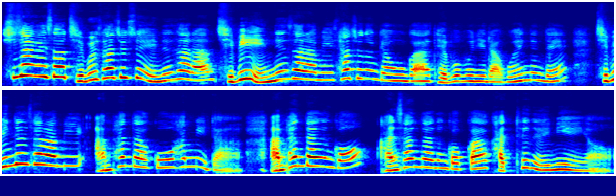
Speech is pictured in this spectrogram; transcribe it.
시장에서 집을 사줄 수 있는 사람, 집이 있는 사람이 사주는 경우가 대부분이라고 했는데 집 있는 사람이 안 판다고 합니다. 안 판다는 거, 안 산다는 것과 같은 의미예요.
